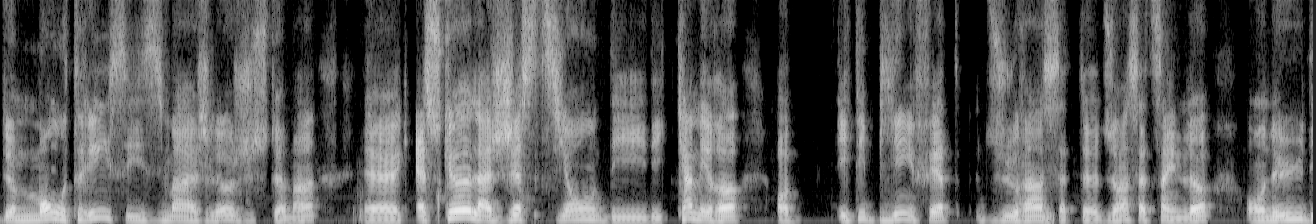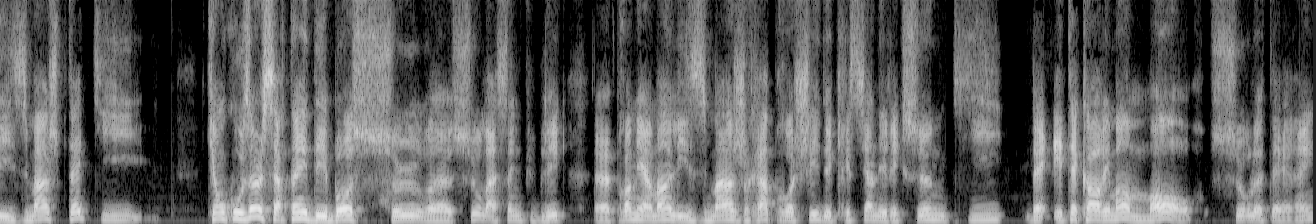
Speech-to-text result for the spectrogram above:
de montrer ces images-là, justement, euh, est-ce que la gestion des, caméras a été bien faite durant cette, durant cette scène-là? On a eu des images peut-être qui, qui ont causé un certain débat sur, euh, sur la scène publique. Euh, premièrement, les images rapprochées de Christian Eriksen qui ben, était carrément mort sur le terrain.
